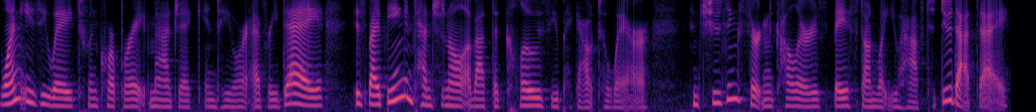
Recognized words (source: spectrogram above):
One easy way to incorporate magic into your everyday is by being intentional about the clothes you pick out to wear and choosing certain colors based on what you have to do that day.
